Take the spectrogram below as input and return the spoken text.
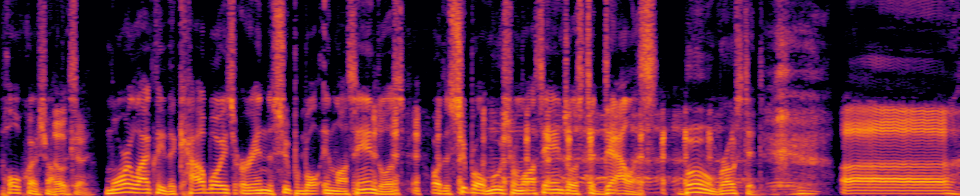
poll question on Okay. this. More likely the Cowboys are in the Super Bowl in Los Angeles or the Super Bowl moves from Los Angeles to Dallas. Boom, roasted. Uh,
